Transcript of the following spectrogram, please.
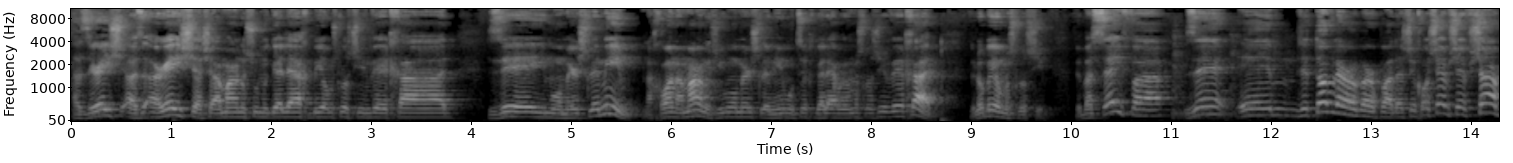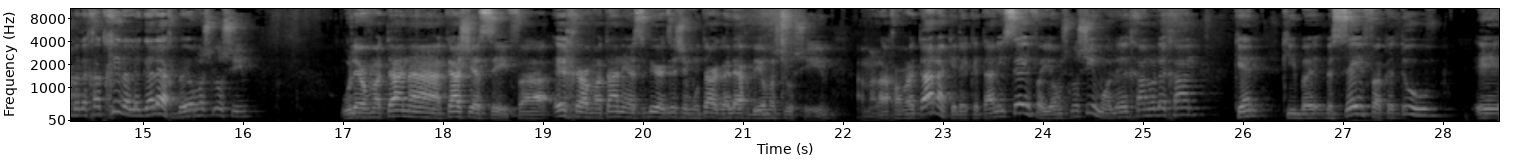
אז, ריש, אז הרישא שאמרנו שהוא מגלח ביום 31 זה אם הוא אומר שלמים, נכון? אמרנו שאם הוא אומר שלמים הוא צריך לגלח ביום ה-31 ולא ביום ה-30 ובסיפא זה, אמ, זה טוב לרב בר פדה שחושב שאפשר בלכתחילה לגלח ביום ה-30 ולרב מתנא קשי הסיפא, איך רב מתנא יסביר את זה שמותר לגלח ביום ה-30? אמר לך רב מתנא כדי קטני סיפא יום 30 עולה לכאן ולכאן, כן? כי בסיפא כתוב, אה,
